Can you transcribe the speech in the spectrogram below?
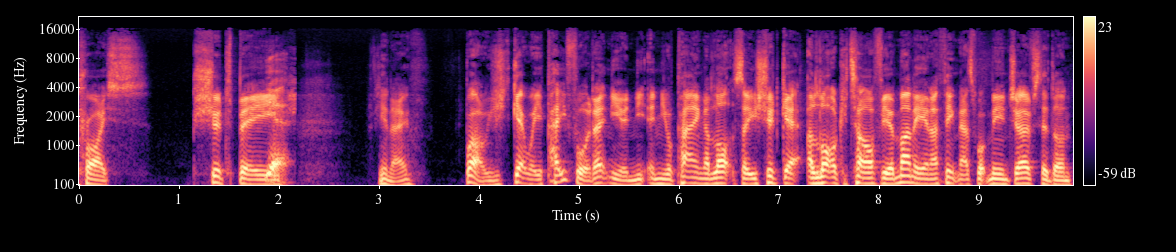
price should be. Yeah, you know, well, you should get what you pay for, don't you? And, and you're paying a lot, so you should get a lot of guitar for your money. And I think that's what me and Joe have said on,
